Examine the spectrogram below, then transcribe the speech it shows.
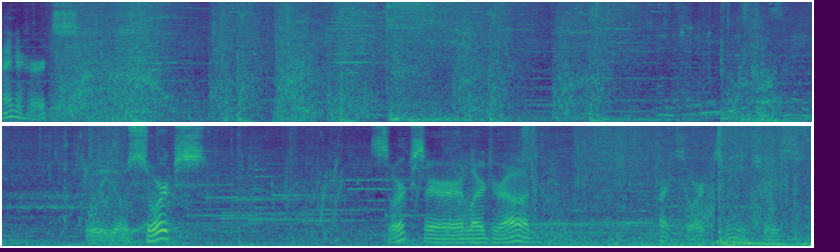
Kinda hurts. Here we go, Sorks. Sorks or large rod? Probably Sorks, we need chase.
